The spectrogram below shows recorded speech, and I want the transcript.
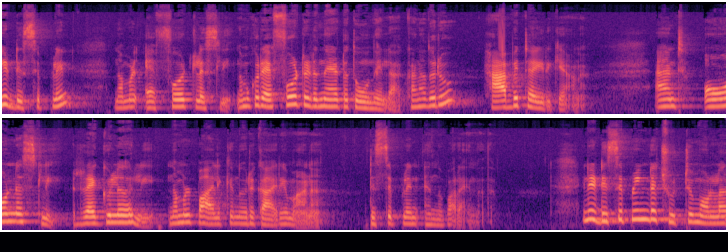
ഈ ഡിസിപ്ലിൻ നമ്മൾ എഫേർട്ട്ലെസ്ലി നമുക്കൊരു എഫേർട്ട് ഇടുന്നതായിട്ട് തോന്നില്ല കാരണം അതൊരു ഹാബിറ്റ് ആയിരിക്കുകയാണ്. ആൻഡ് ഓണസ്റ്റ്ലി റെഗുലർലി നമ്മൾ പാലിക്കുന്ന ഒരു കാര്യമാണ് ഡിസിപ്ലിൻ എന്ന് പറയുന്നത്. ഇനി ഡിസിപ്ലിന്റെ ചുറ്റുമുള്ള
